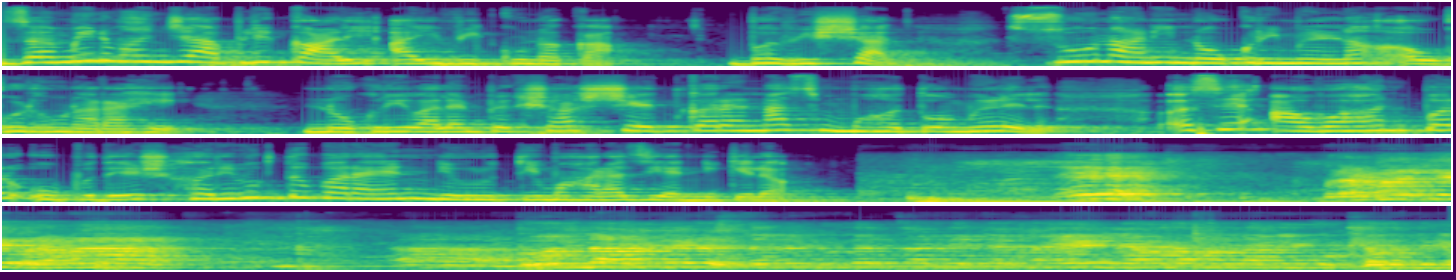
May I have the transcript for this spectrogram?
जमीन म्हणजे आपली काळी आई विकू नका. भविष्यात सून आणि नोकरी मिळणं अवघड होणार आहे. नोकरीवाल्यांपेक्षा शेतकऱ्यांनाच महत्त्व मिळेल असे आवाहनपर उपदेश हरिभक्तपरायण निवृत्ती महाराज यांनी केलं. भ्रमाचे दोन चालले त्यांना एक मुख्यमंत्री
